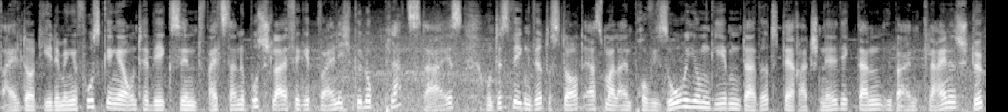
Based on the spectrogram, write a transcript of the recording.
weil dort jede Menge Fußgänger unterwegs sind, weil es da eine Busschleife gibt, weil nicht genug Platz da ist. Und deswegen wird es dort erstmal ein Provisorium geben. Da wird der Radschnellweg dann über ein kleines Stück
